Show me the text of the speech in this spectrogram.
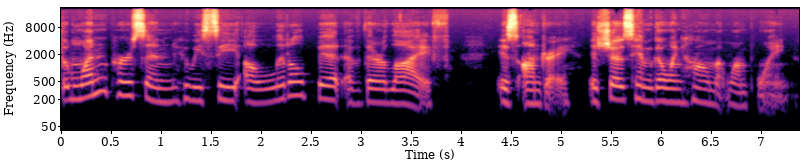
the one person who we see a little bit of their life is Andre. It shows him going home at one point.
